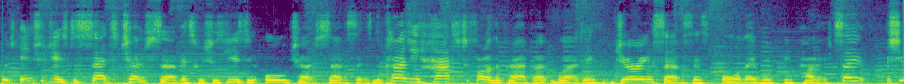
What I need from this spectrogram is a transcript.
which introduced a set church service which was used in all church services. The clergy had to follow the prayer book wording during services or they would be punished. So she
